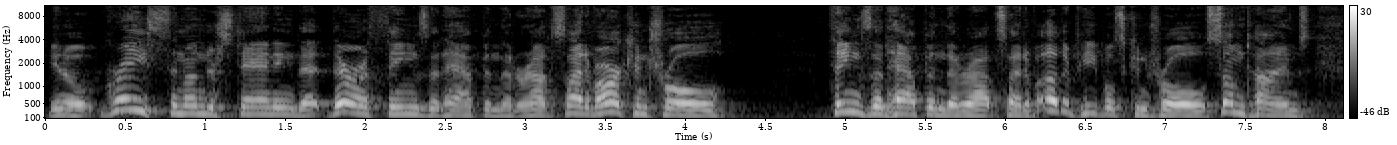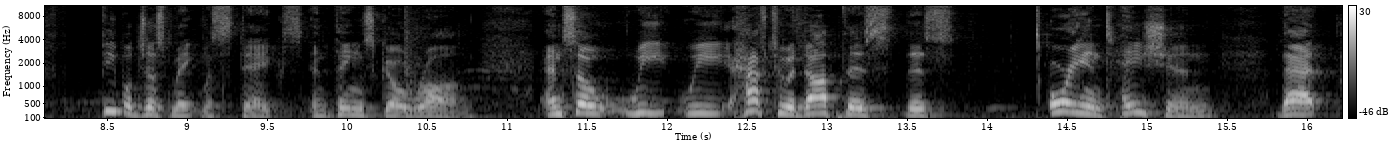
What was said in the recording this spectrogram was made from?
you know, grace and understanding that there are things that happen that are outside of our control, things that happen that are outside of other people's control. Sometimes people just make mistakes and things go wrong. And so we, we have to adopt this, this orientation that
